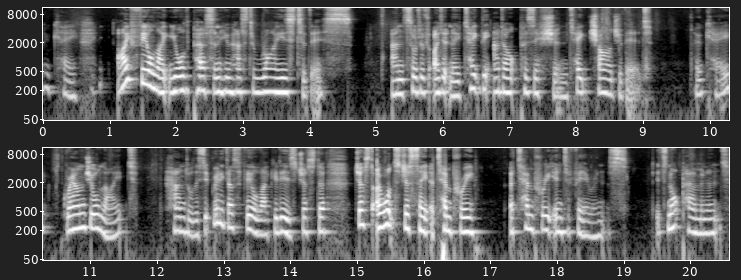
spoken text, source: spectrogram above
Okay. I feel like you're the person who has to rise to this and sort of, I don't know, take the adult position, take charge of it. Okay. Ground your light handle this. It really does feel like it is just a, just, I want to just say a temporary, a temporary interference. It's not permanent.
